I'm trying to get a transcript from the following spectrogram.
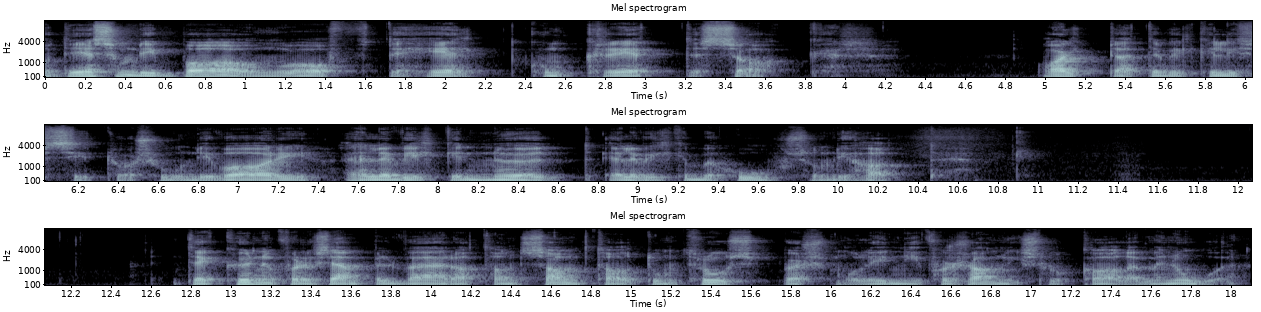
Og det som de ba om, var ofte helt konkrete saker, alt etter hvilken livssituasjon de var i, eller hvilken nød eller hvilke behov som de hadde. Det kunne eksempel være at han samtalte om trosspørsmål inne i forsamlingslokalet med noen.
